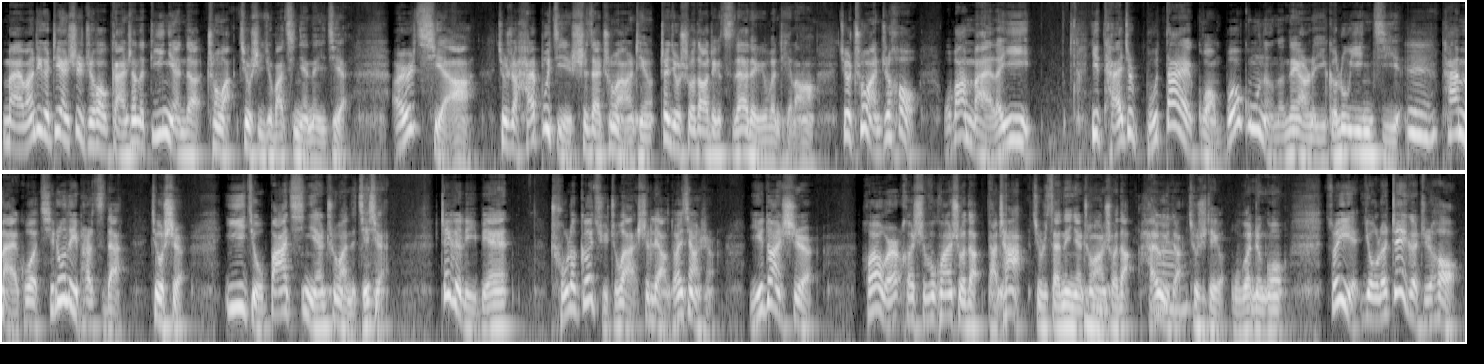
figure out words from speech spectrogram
买完这个电视之后，赶上的第一年的春晚就是一九八七年那一届，而且啊，就是还不仅是在春晚上听，这就说到这个磁带的一个问题了啊。就春晚之后，我爸买了一一台就是不带广播功能的那样的一个录音机，嗯他还买过其中的一盘磁带，就是一九八七年春晚的节选。这个里边除了歌曲之外，是两段相声，一段是侯耀文和石富宽说的打岔，就是在那年春晚说的，还有一段就是这个五官争功。所以有了这个之后，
